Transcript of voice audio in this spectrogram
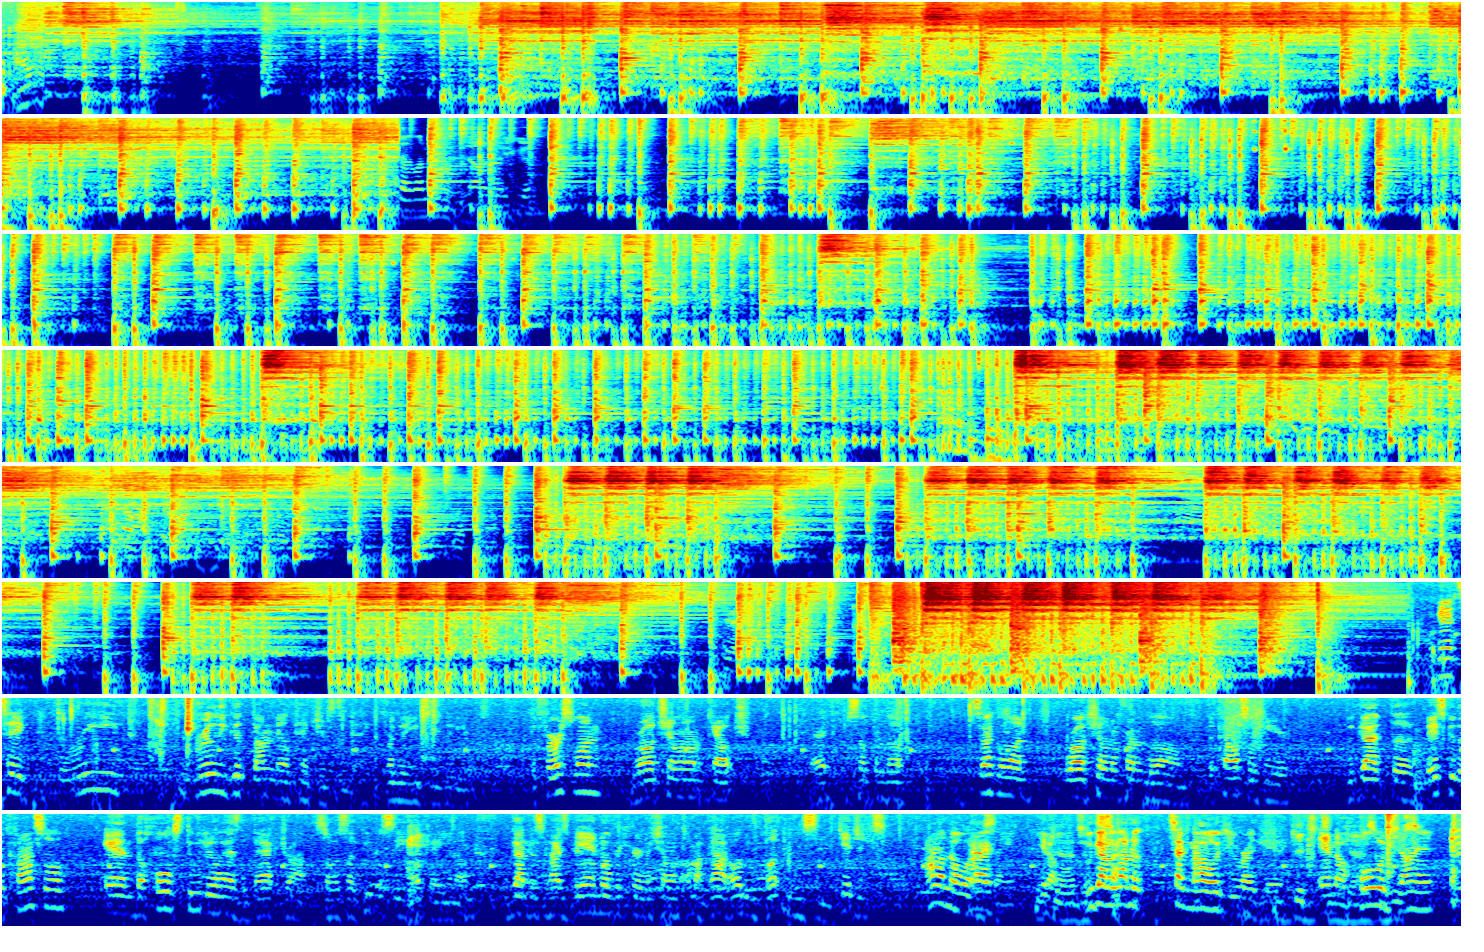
console and the whole studio as the backdrop. So it's like people see, okay, you know, we got this nice band over here that's showing, oh my god, all these buttons and gadgets. I don't know what I'm saying. You know, we got a lot of technology right there. Gadgets and a and whole giant I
